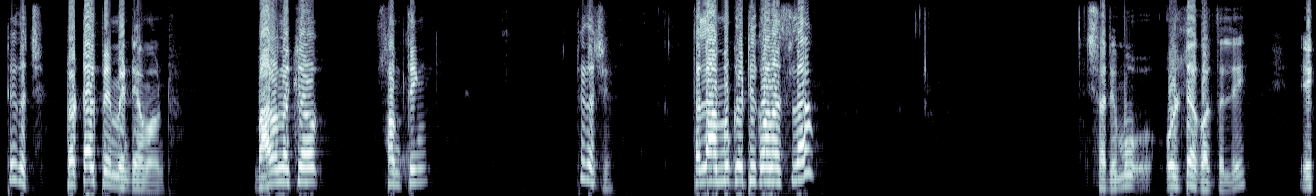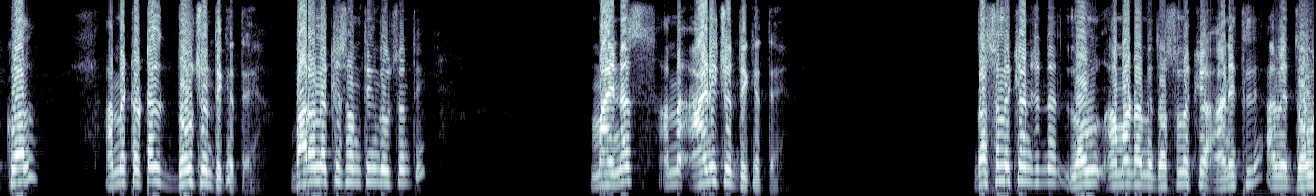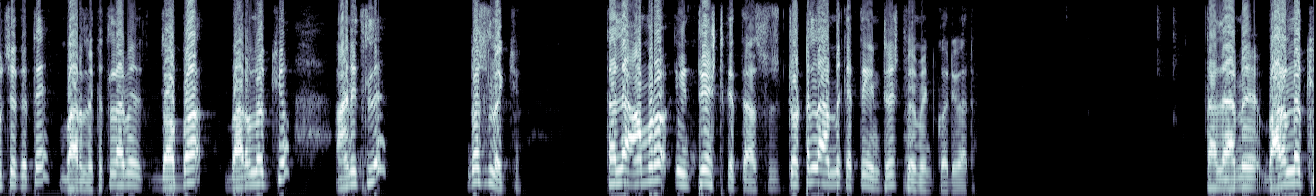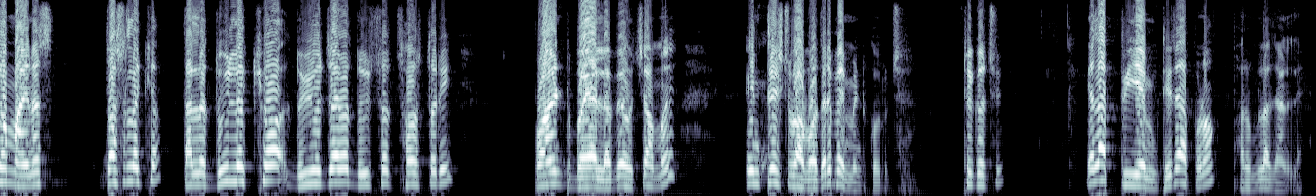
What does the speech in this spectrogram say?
ଠିକ୍ ଅଛି ଟୋଟାଲ ପେମେଣ୍ଟ ଆମାଉଣ୍ଟ ବାର ଲକ୍ଷ ସମଥିଙ୍ଗ ଠିକ୍ ଅଛି ତାହେଲେ ଆମକୁ ଏଠି କ'ଣ ଆସିଲା सरी मुल्टा करदे इक्वाल आम टोटाल दौरान के बार लक्ष समथिंग दौरान माइनस आम आनी के दस लक्ष आनी लोन आमाउंट आम दस लक्ष आनी आम दौचे के बार लक्ष आम दबा बार लक्ष आनी दस लक्ष ताले आमर इंटरेस्ट के टोटाल आम के इंटरेस्ट पेमेंट करें बार लक्ष माइनस দশ লক্ষ তাহলে দুই লক্ষ দুই হাজার দুইশ ছস্তরি পয়েন্ট বয়ানবে হচ্ছে আমি ইন্টরেস্ট বাবদরে পেমেন্ট করুছে ঠিক আছে ହେଲା ପିଏମ୍ଟିରେ ଆପଣ ଫର୍ମୁଲା ଜାଣିଲେ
